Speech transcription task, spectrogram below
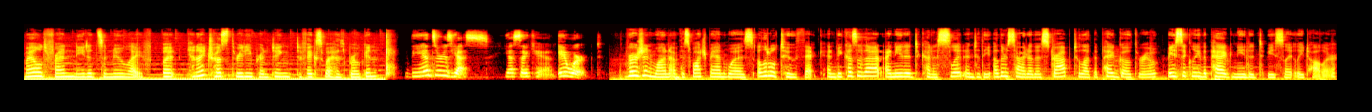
My old friend needed some new life. But can I trust 3D printing to fix what has broken? The answer is yes. Yes, I can. It worked. Version 1 of this watch band was a little too thick, and because of that, I needed to cut a slit into the other side of the strap to let the peg go through. Basically, the peg needed to be slightly taller.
